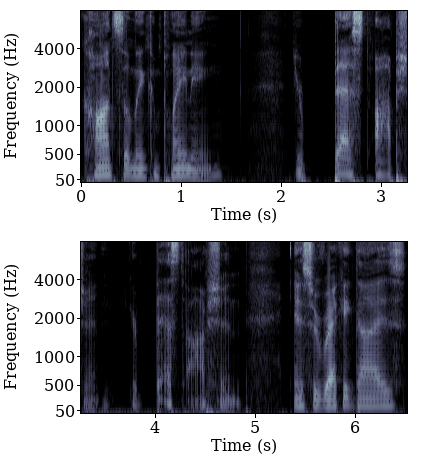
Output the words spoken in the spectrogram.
constantly complaining, your best option, your best option is to recognize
